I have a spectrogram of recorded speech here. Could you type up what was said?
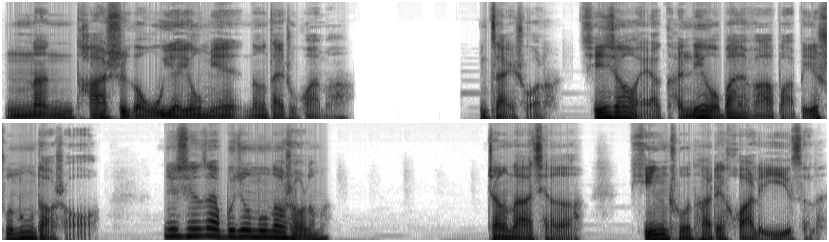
那他是个无业游民，能贷出款吗？再说了。”秦小伟啊，肯定有办法把别墅弄到手。那现在不就弄到手了吗？张大强啊，听出他这话里意思了，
